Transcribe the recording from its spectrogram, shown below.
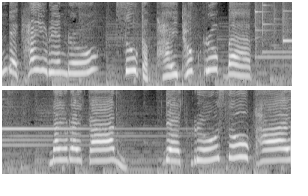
อนเด็กให้เรียนรู้ สู้กับภัยทุกรูปแบบ ในรายการ เด็กรู้สู้ภัย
